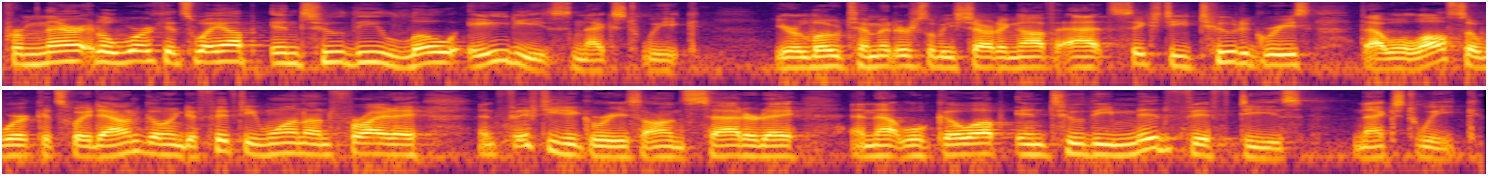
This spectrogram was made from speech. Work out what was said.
From there, it'll work its way up into the low 80s next week. Your low temperatures will be starting off at 62 degrees. That will also work its way down, going to 51 on Friday and 50 degrees on Saturday, and that will go up into the mid 50s next week.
